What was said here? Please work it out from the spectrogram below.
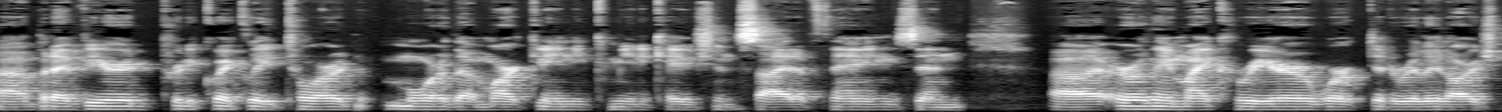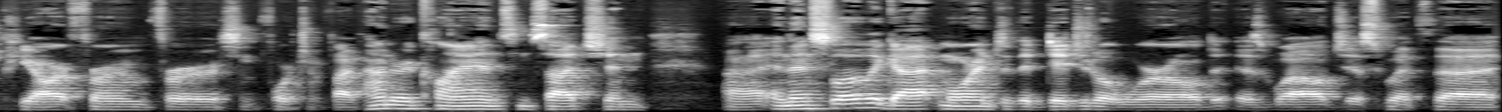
uh, but I veered pretty quickly toward more the marketing and communication side of things. And uh, early in my career, worked at a really large PR firm for some Fortune 500 clients and such, and uh, and then slowly got more into the digital world as well. Just with uh,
